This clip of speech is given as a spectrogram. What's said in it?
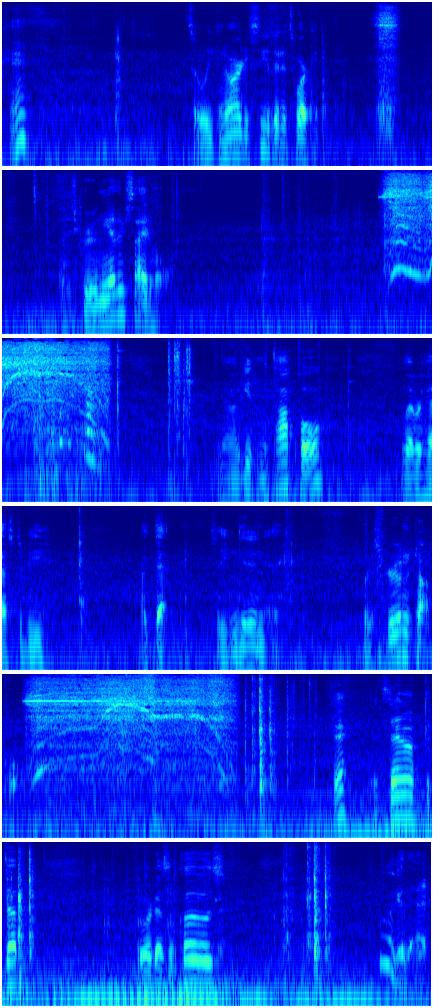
Okay, so we can already see that it's working. Put a screw in the other side hole. Now get in the top hole, the lever has to be like that, so you can get in there. Put a screw in the top hole. Okay, it's down, it's up. Door doesn't close. Look at that.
